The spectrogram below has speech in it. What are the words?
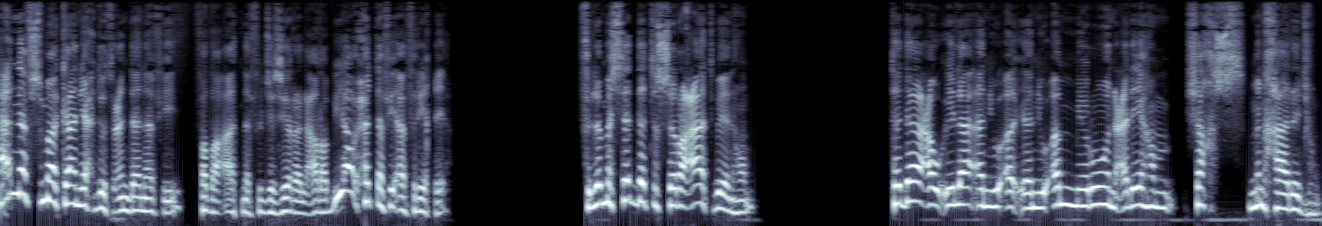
نفس ما كان يحدث عندنا في فضاءاتنا في الجزيرة العربية أو حتى في أفريقيا؟ فلما اشتدت الصراعات بينهم تداعوا أن أن يؤمرون عليهم شخص من خارجهم.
